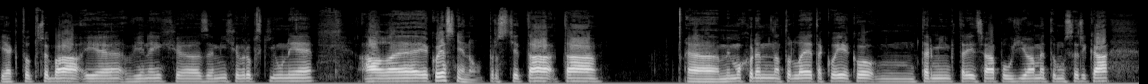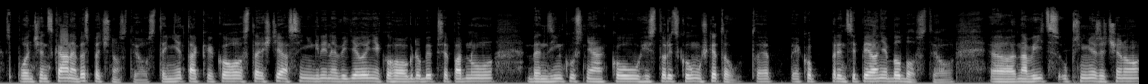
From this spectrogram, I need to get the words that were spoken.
jak to třeba je v jiných eh, zemích Evropské unie, ale jako jasně no, prostě ta, ta mimochodem na tohle je takový jako mm, termín, který třeba používáme, tomu se říká společenská nebezpečnost. Jo. Stejně tak, jako jste ještě asi nikdy neviděli někoho, kdo by přepadnul benzínku s nějakou historickou mušketou. To je jako principiálně blbost. Jo. Eh, navíc upřímně řečeno,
